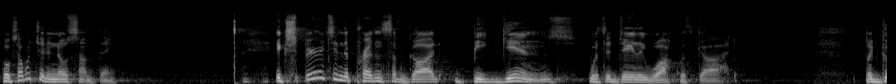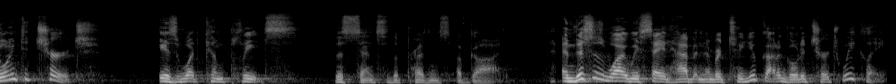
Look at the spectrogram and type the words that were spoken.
Folks, I want you to know something. Experiencing the presence of God begins with a daily walk with God. But going to church is what completes the sense of the presence of God. And this is why we say in habit number two, you've got to go to church weekly.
